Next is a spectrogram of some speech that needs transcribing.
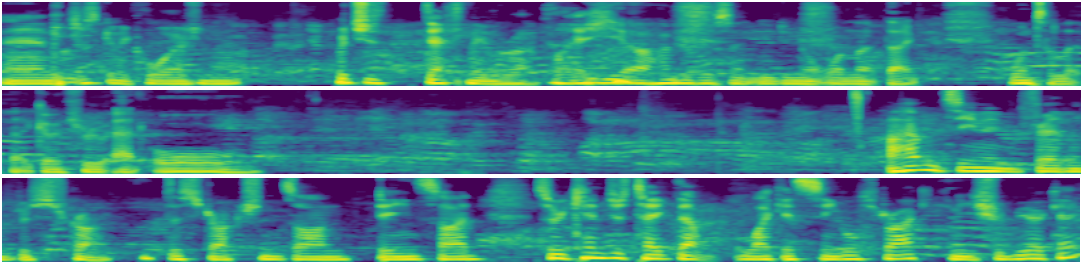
And just going to coercion that, which is definitely the right play. Yeah, hundred percent. You do not want let that want to let that go through at all. I haven't seen any further destru- destructions on Dean's side, so he can just take that like a single strike, and he should be okay.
